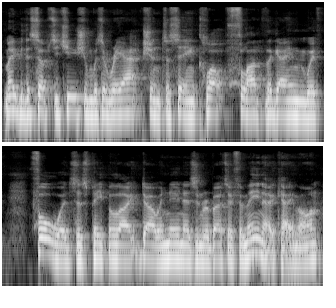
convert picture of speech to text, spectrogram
maybe the substitution was a reaction to seeing Klopp flood the game with forwards as people like Darwin Nunez and Roberto Firmino came on.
